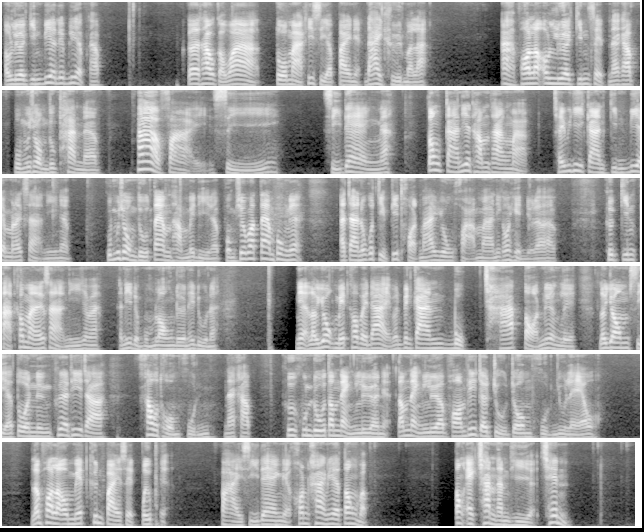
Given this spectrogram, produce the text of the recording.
เอาเรือกินเบี้ยเรียบๆครับ ก็เท่ากับว่าตัวหมากที่เสียไปเนี่ยได้คืนมาละ อะพอเราเอาเรือกินเสร็จนะครับคุณผู้ชมทุกท่านนะครับถ้าฝ่ายสีสีแดงนะต้องการที่จะทำทางหมากใช้วิธีการกินเบี้ยมาลักษณะนี้นะคุณผู้ชมดูแต้มทำไม่ดีนะผมเชื่อว่าแต้มพวกเนี้ยอาจารย์นุกกระจิบที่ถอดไม้โยงขวามานี่เขาเห็นอยู่แล้วครับ คือกินตัดเข้ามาในลักษณะนี้ใช่ไหมอันนี้เดี๋ยวผมลองเดินให้ดูนะ เนี่ยเราโยกเม็ดเข้าไปได้ มันเป็นการบุกชาร์จต่อเนื่องเลย เรายอมเสียตัวหนึ่งเพื่อที่จะเข้าโถมขุนนะครับ คือคุณดูตำแหน่งเรือเนี่ยตำแหน่งเรือพร้อมที่จะจู่โจมขุนอยู่แล้ว แล้วพอเราเอาเม็ดขึ้นไปเสร็จปุ๊บเนี่ยฝ่ายสีแดงเนี่ยค่อนข้างที่จะต้องแบบต้องแอคชั่นทันทีอะเช่น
